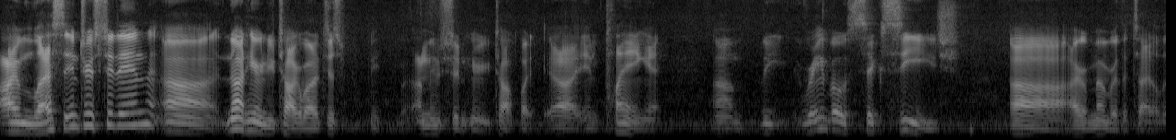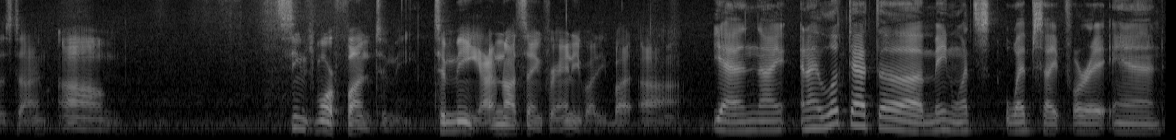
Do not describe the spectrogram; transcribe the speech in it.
I'm less interested in. Uh, not hearing you talk about it. Just I'm interested in hearing you talk, but uh, in playing it, um, the Rainbow Six Siege. Uh, I remember the title this time. Um, seems more fun to me. To me, I'm not saying for anybody, but uh, Yeah, and I and I looked at the main webs- website for it, and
